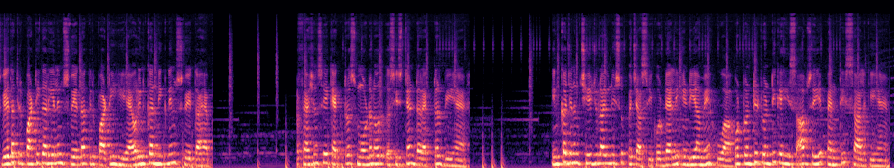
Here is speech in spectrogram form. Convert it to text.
श्वेता त्रिपाठी का रियल नेम श्वेता त्रिपाठी ही है और इनका निक नेम श्वेता है। प्रोफेशन से एक एक्ट्रेस मॉडल और असिस्टेंट डायरेक्टर भी हैं। इनका जन्म 6 जुलाई 1985 को दिल्ली, इंडिया में हुआ और 2020 के हिसाब से ये 35 साल की हैं।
